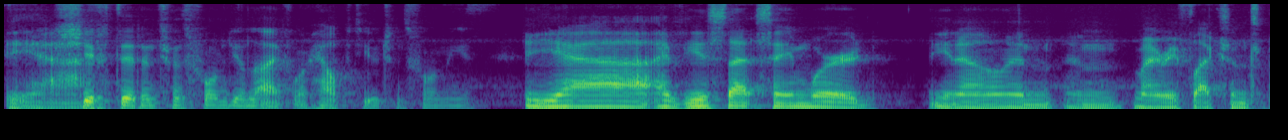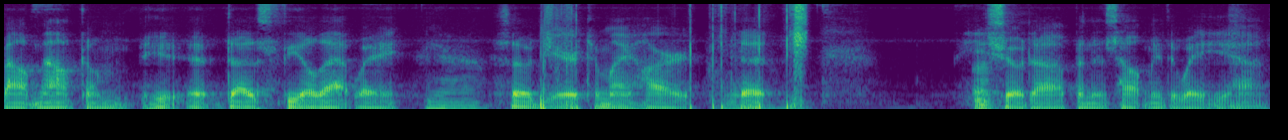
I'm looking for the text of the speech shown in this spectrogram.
yeah. shifted and transformed your life or helped you transforming it. Yeah, I've used that same word you know, and, and my reflections about Malcolm, he, it does feel that way. Yeah. So dear to my heart yeah. that he showed up and has helped me the way he has.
